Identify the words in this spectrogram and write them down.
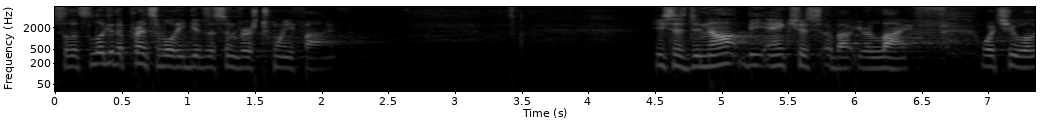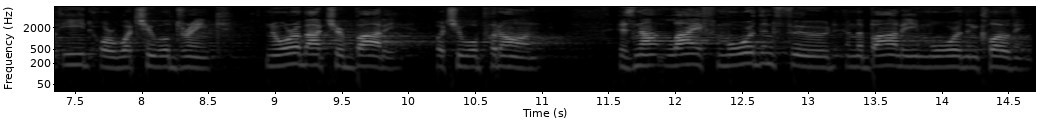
So let's look at the principle he gives us in verse 25. He says, Do not be anxious about your life, what you will eat or what you will drink nor about your body, what you will put on. Is not life more than food, and the body more than clothing?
